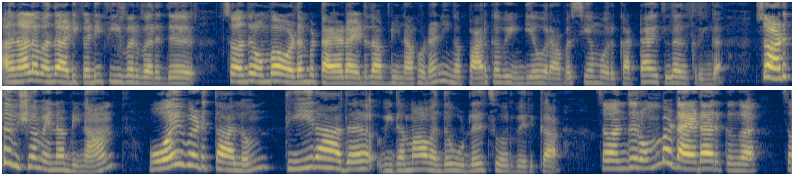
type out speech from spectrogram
அதனால் வந்து அடிக்கடி ஃபீவர் வருது. ஸோ வந்து ரொம்ப உடம்பு டயர்ட் அப்படின்னா கூட நீங்கள் பார்க்க வேண்டிய ஒரு அவசியம் ஒரு கட்டாயத்தில் இருக்கிறீங்க. ஸோ அடுத்த விஷயம் என்ன அப்படின்னா ஓய்வெடுத்தாலும் தீராத விதமாக வந்து உடல் சோர்வு இருக்கா? ஸோ வந்து ரொம்ப டயர்டாக இருக்குங்க. ஸோ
